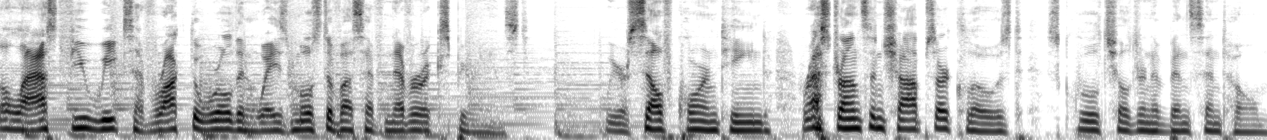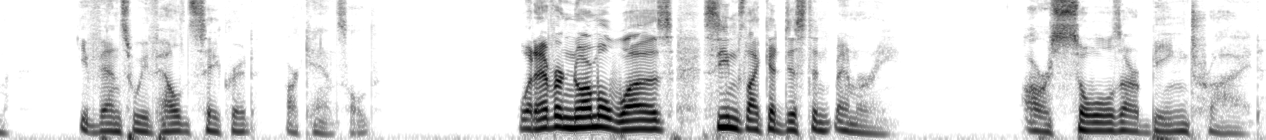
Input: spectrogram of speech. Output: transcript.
The last few weeks have rocked the world in ways most of us have never experienced. We are self quarantined, restaurants and shops are closed, school children have been sent home, events we've held sacred are canceled. Whatever normal was seems like a distant memory. Our souls are being tried.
